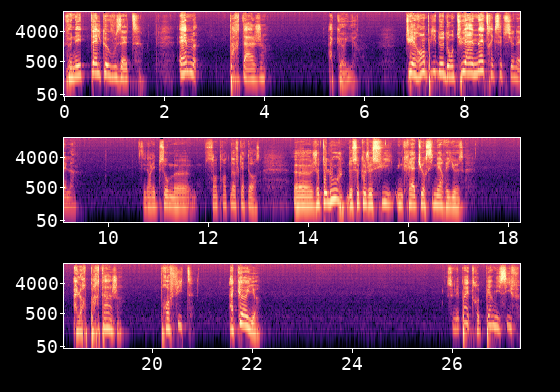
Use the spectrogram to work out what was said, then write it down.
Venez tel que vous êtes. Aime, partage, accueille. Tu es rempli de dons, tu es un être exceptionnel. C'est dans les psaumes 139, euh, 14. Euh, je te loue de ce que je suis, une créature si merveilleuse. Alors partage, profite, accueille. Ce n'est pas être permissif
